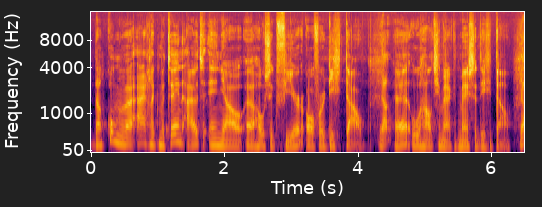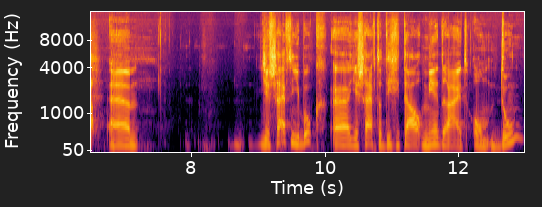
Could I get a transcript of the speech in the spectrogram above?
dan komen we eigenlijk meteen uit in jouw hoofdstuk 4 over digitaal. Ja. hoe haalt je merk het meeste digitaal? Ja. Ehm, je schrijft in je boek, je schrijft dat digitaal meer draait om doen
